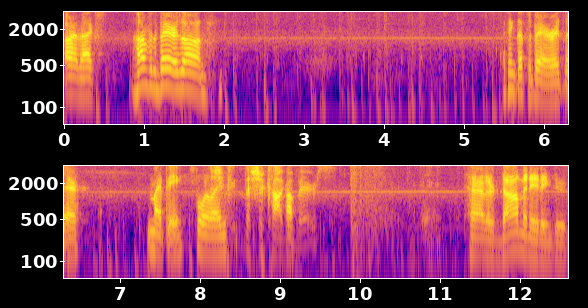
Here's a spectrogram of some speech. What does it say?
Alright, Max. Hunt for the bear is on. I think that's a bear right there. Might be. Four the, legs. Chi- the Chicago Oh. Bears. Ha, they're dominating, dude.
